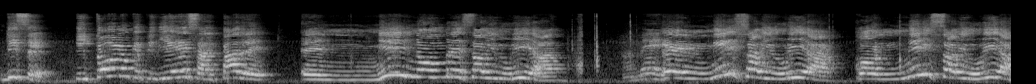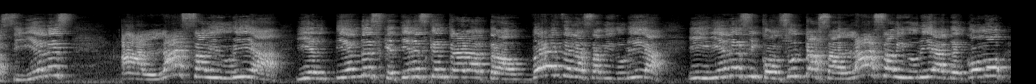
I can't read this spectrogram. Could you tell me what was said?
Dice, y todo lo que pidieres al Padre en mi nombre sabiduría, Amén. en mi sabiduría, con mi sabiduría, si vienes a la sabiduría y entiendes que tienes que entrar a través de la sabiduría y vienes y consultas a la sabiduría de cómo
